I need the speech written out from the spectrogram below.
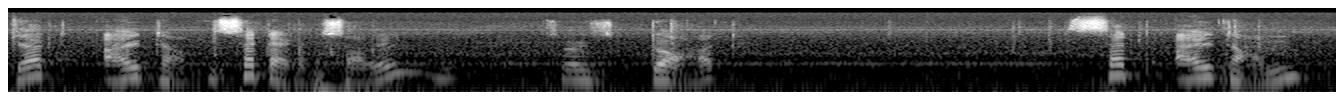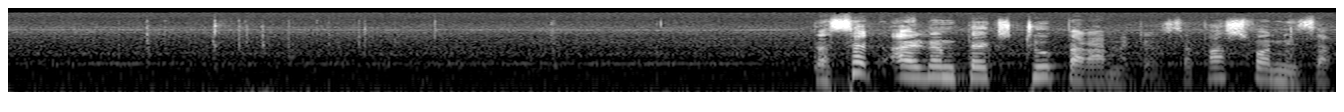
get item set item sorry. So it's dot set item. The set item takes two parameters. The first one is a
